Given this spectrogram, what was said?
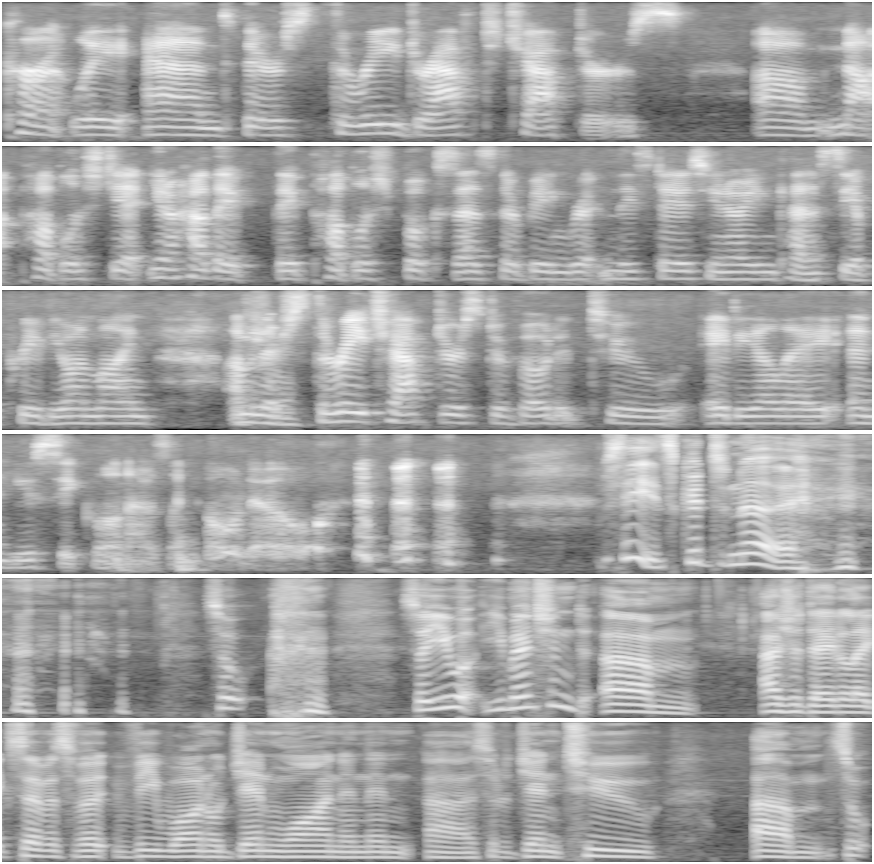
currently, and there's three draft chapters um, not published yet. You know how they they publish books as they're being written these days. You know, you can kind of see a preview online. Um, sure. There's three chapters devoted to ADLA and USQL, and I was like, oh no. see, it's good to know. so, so you you mentioned um, Azure Data Lake Service v1 or Gen 1 and then uh, sort of Gen 2. Um, so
